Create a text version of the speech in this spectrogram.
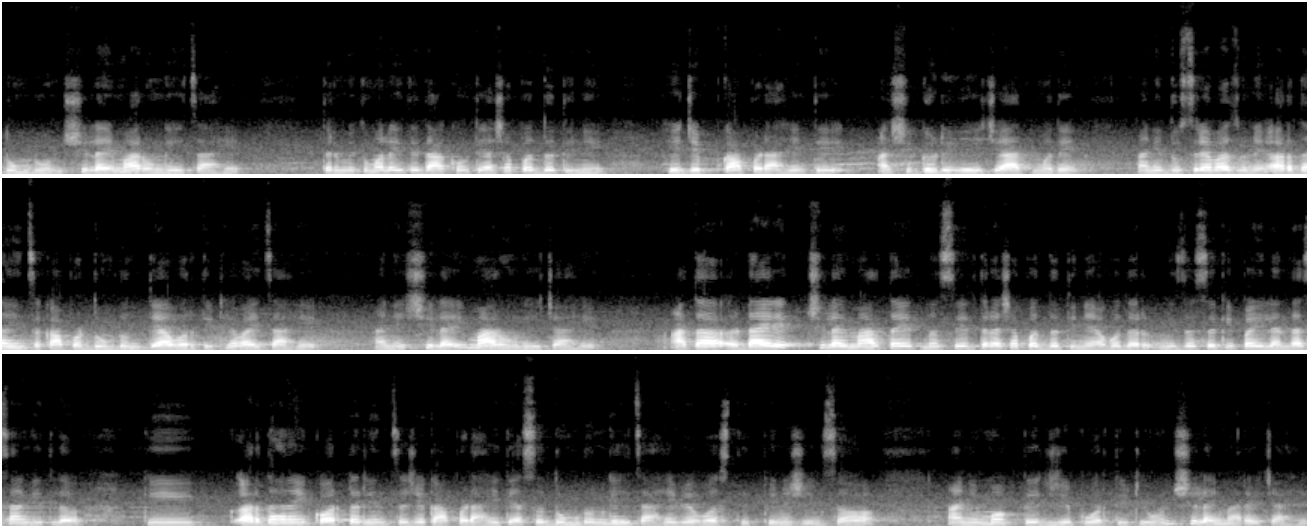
दुमडून शिलाई मारून घ्यायचं आहे. तर मी तुम्हाला इथे दाखवते अशा पद्धतीने हे जे कापड आहे ते अशी घडी घ्यायची आतमध्ये आणि दुसऱ्या बाजूने अर्धा इंच कापड दुमडून त्यावरती ठेवायचं आहे आणि शिलाई मारून घ्यायची आहे. आता डायरेक्ट शिलाई मारता येत नसेल तर अशा पद्धतीने अगोदर मी जसं की पहिल्यांदा सांगितलं की अर्धा नाही क्वार्टर इंच जे कापड आहे ते असं दुमडून घ्यायचं आहे व्यवस्थित फिनिशिंगसह आणि मग ते झीपवरती ठेवून शिलाई मारायची आहे.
